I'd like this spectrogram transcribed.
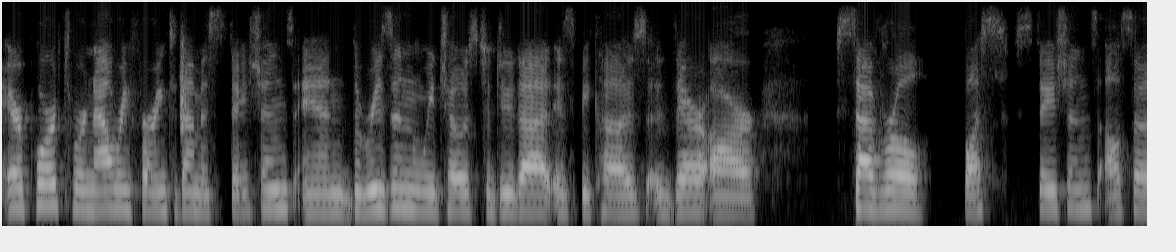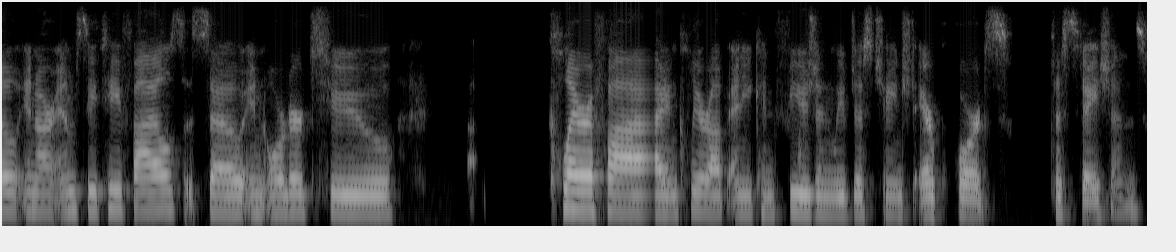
airports, we're now referring to them as stations. And the reason we chose to do that is because there are several bus stations also in our MCT files. So in order to clarify and clear up any confusion, we've just changed airports to stations.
